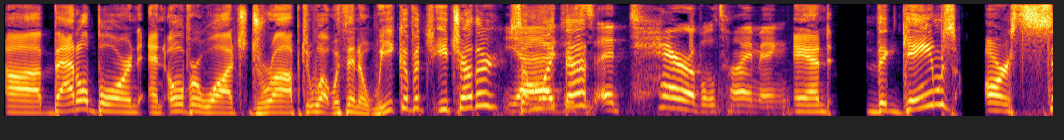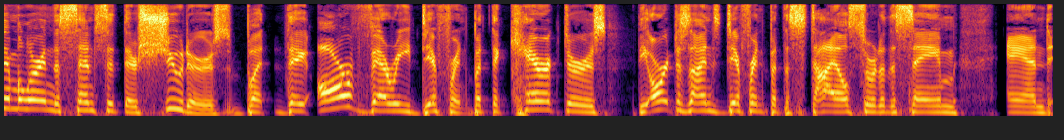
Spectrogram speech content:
uh, Battleborn and Overwatch dropped what within a week of each each other, Yeah, something like just that. a terrible timing. And the games are similar in the sense that they're shooters, but they are very different. But the characters, the art design's different, but the style's sort of the same. And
